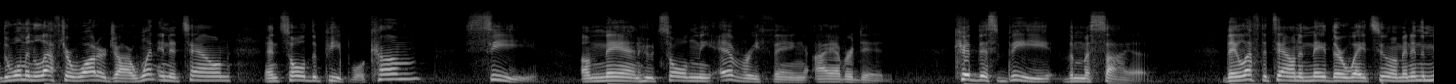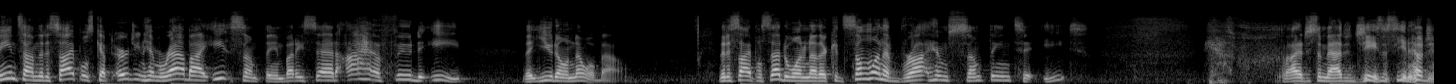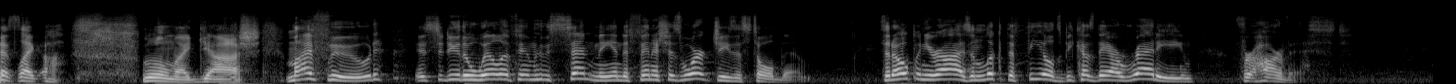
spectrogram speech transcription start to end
The woman left her water jar, went into town, and told the people, Come see a man who told me everything I ever did. Could this be the Messiah? They left the town and made their way to him. And in the meantime, the disciples kept urging him, Rabbi, eat something. But he said, I have food to eat that you don't know about. The disciples said to one another, Could someone have brought him something to eat? I just imagine Jesus, you know, just like, oh, oh my gosh. My food is to do the will of him who sent me and to finish his work, Jesus told them. He said, Open your eyes and look at the fields because they are ready for harvest.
